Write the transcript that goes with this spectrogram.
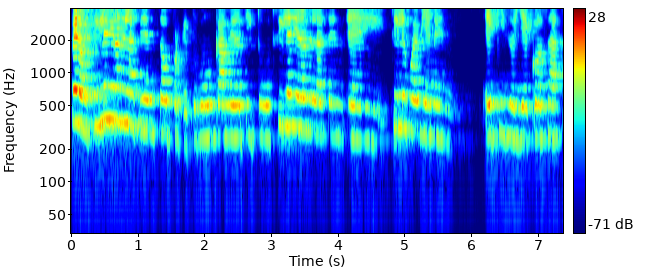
Pero sí le dieron el ascenso porque tuvo un cambio de actitud, sí le dieron el ascenso, sí le fue bien en X o Y cosa,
